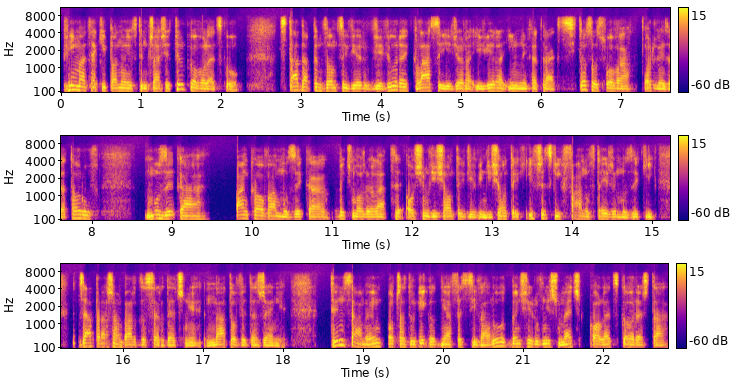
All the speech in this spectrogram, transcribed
Klimat, jaki panuje w tym czasie tylko w Olecku, stada pędzących wie- wiewiórek, lasy, jeziora i wiele innych atrakcji. To są słowa organizatorów. Muzyka, punkowa muzyka, być może lat 80., 90. i wszystkich fanów tejże muzyki zapraszam bardzo serdecznie na to wydarzenie. Tym samym podczas drugiego dnia festiwalu odbędzie się również mecz Olecko-Reszta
